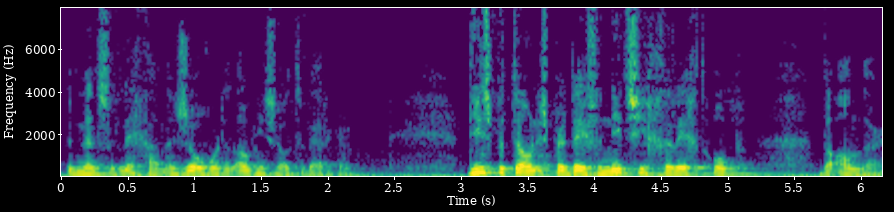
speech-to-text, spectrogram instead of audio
het menselijk lichaam. En zo hoort het ook niet zo te werken. Dienstbetoon is per definitie gericht op de ander.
